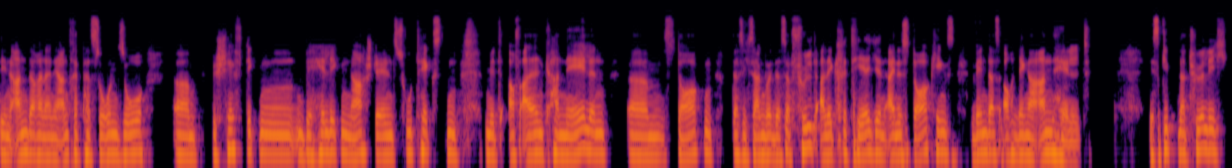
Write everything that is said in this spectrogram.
den anderen, eine andere Person so ähm, beschäftigen, behelligen, nachstellen, zutexten, mit auf allen Kanälen ähm, stalken, dass ich sagen würde, das erfüllt alle Kriterien eines Stalkings, wenn das auch länger anhält. Es gibt natürlich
